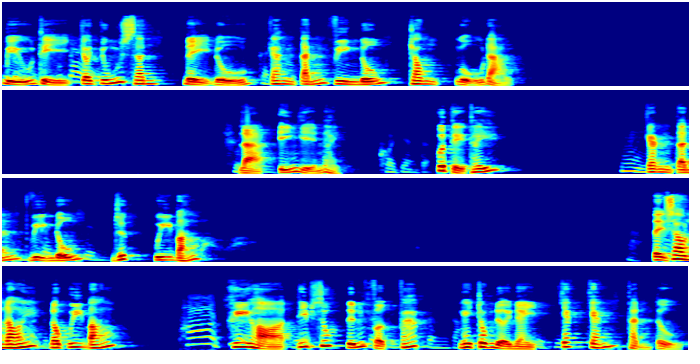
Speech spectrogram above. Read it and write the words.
biểu thị cho chúng sanh đầy đủ căn tánh viên đốn trong ngũ đạo. Là ý nghĩa này. Có thể thấy căn tánh viên đốn rất quý báu. Tại sao nói nó quý báu? Khi họ tiếp xúc đến Phật Pháp, ngay trong đời này chắc chắn thành tựu.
